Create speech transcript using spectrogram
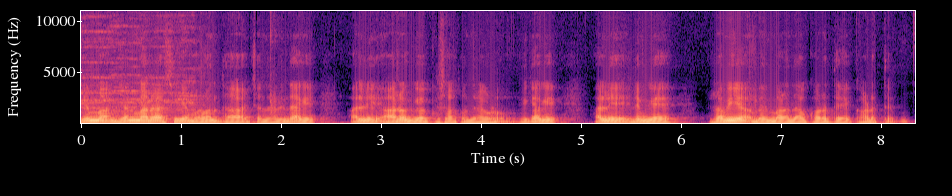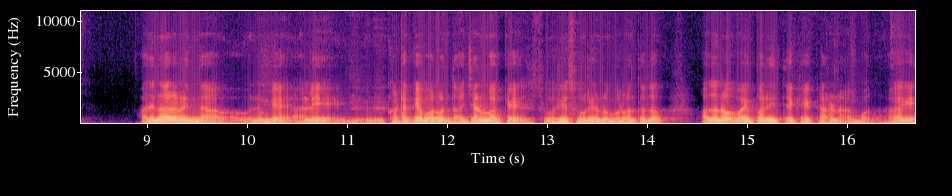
ನಿಮ್ಮ ಜನ್ಮರಾಶಿಗೆ ಬರುವಂತಹ ಚಂದ್ರನಿಂದಾಗಿ ಅಲ್ಲಿ ಆರೋಗ್ಯ ಕುಸ ತೊಂದರೆಗಳು. ಹೀಗಾಗಿ ಅಲ್ಲಿ ನಿಮಗೆ ರವಿಯ ಬೆಂಬಲದ ಕೊರತೆ ಕಾಡುತ್ತೆ. ಹದಿನಾರರಿಂದ ನಿಮಗೆ ಅಲ್ಲಿ ಕಟಕ್ಕೆ ಬರುವಂಥ ಜನ್ಮಕ್ಕೆ ಸೂರ್ಯ ಸೂರ್ಯನು ಬರುವಂಥದ್ದು, ಅದನ್ನು ವೈಪರೀತ್ಯಕ್ಕೆ ಕಾರಣ ಆಗ್ಬೋದು. ಹಾಗಾಗಿ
